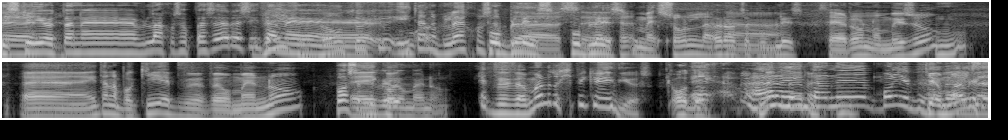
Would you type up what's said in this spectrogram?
Ισχύει ότι ήταν βλάχος από τα Σέρες ή ήταν. Ήταν βλάχος Πουμπλής, Πουμπλής. Μεσόλα. Ρώτσα Πουμπλής. Θερό νομίζω. Ε, ήταν από εκεί επιβεβαιωμένο. Πώς Ε, επιβεβαιωμένο; Επιβεβαιωμένο το έχει πει και ο ίδιος. Όντως. Άρα ήταν πολύ επιβεβαιωμένο. μάλιστα-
